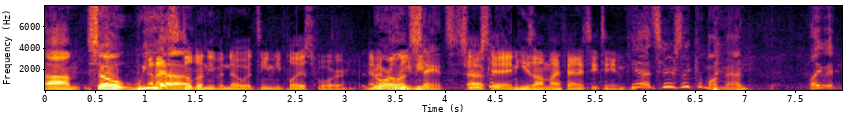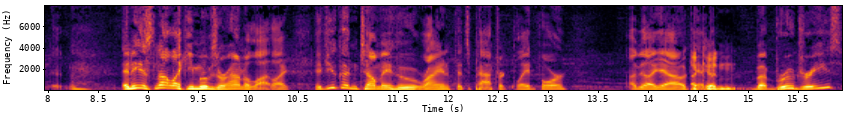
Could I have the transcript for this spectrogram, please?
Um, so we And I uh, still don't even know what team he plays for. And New Orleans believe he- Saints. Seriously? Okay, and he's on my fantasy team. Yeah, seriously, come on, man. like, it- and he, it's not like he moves around a lot. Like, if you couldn't tell me who Ryan Fitzpatrick played for, I'd be like, yeah, okay. I couldn't. But, Brew Drees,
